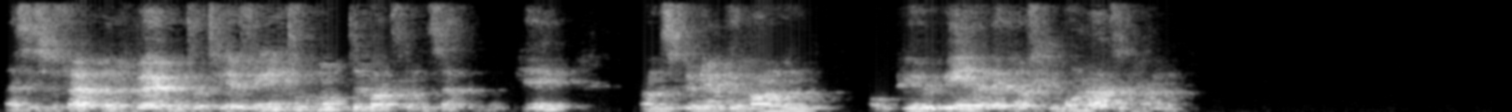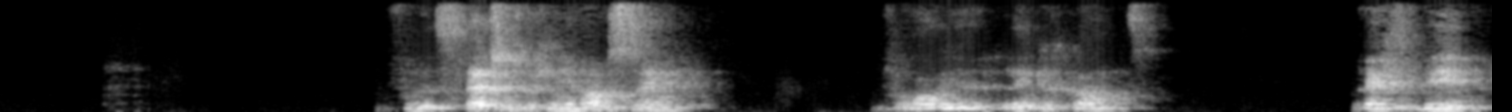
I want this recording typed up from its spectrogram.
Als je zo ver kunt buigen tot je vingertoppen op de mat kunt zetten, oké. Okay. Anders kun je ook je handen op je benen leggen of gewoon laten hangen. Voel het stretchen in je hamstring. Vooral je linkerkant. Rechterbeen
